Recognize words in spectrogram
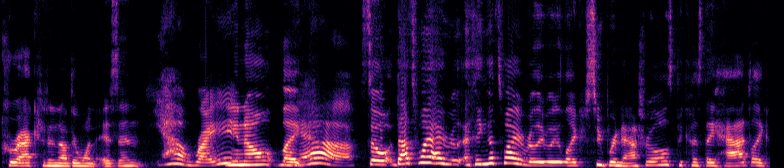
correct and another one isn't. yeah right. You know, like yeah so that's why I really, I think that's why I really, really like Supernatural is because they had like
